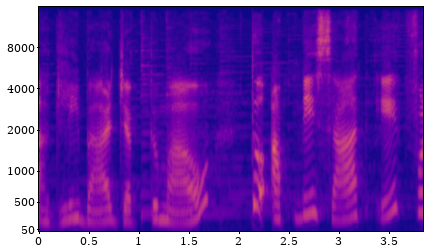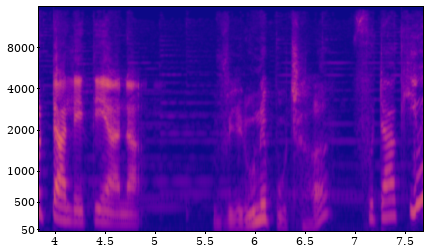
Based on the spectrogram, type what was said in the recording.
अगली बार जब तुम आओ तो अपने साथ एक फुटा लेते आना। वीरू ने पूछा फुटा क्यों?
